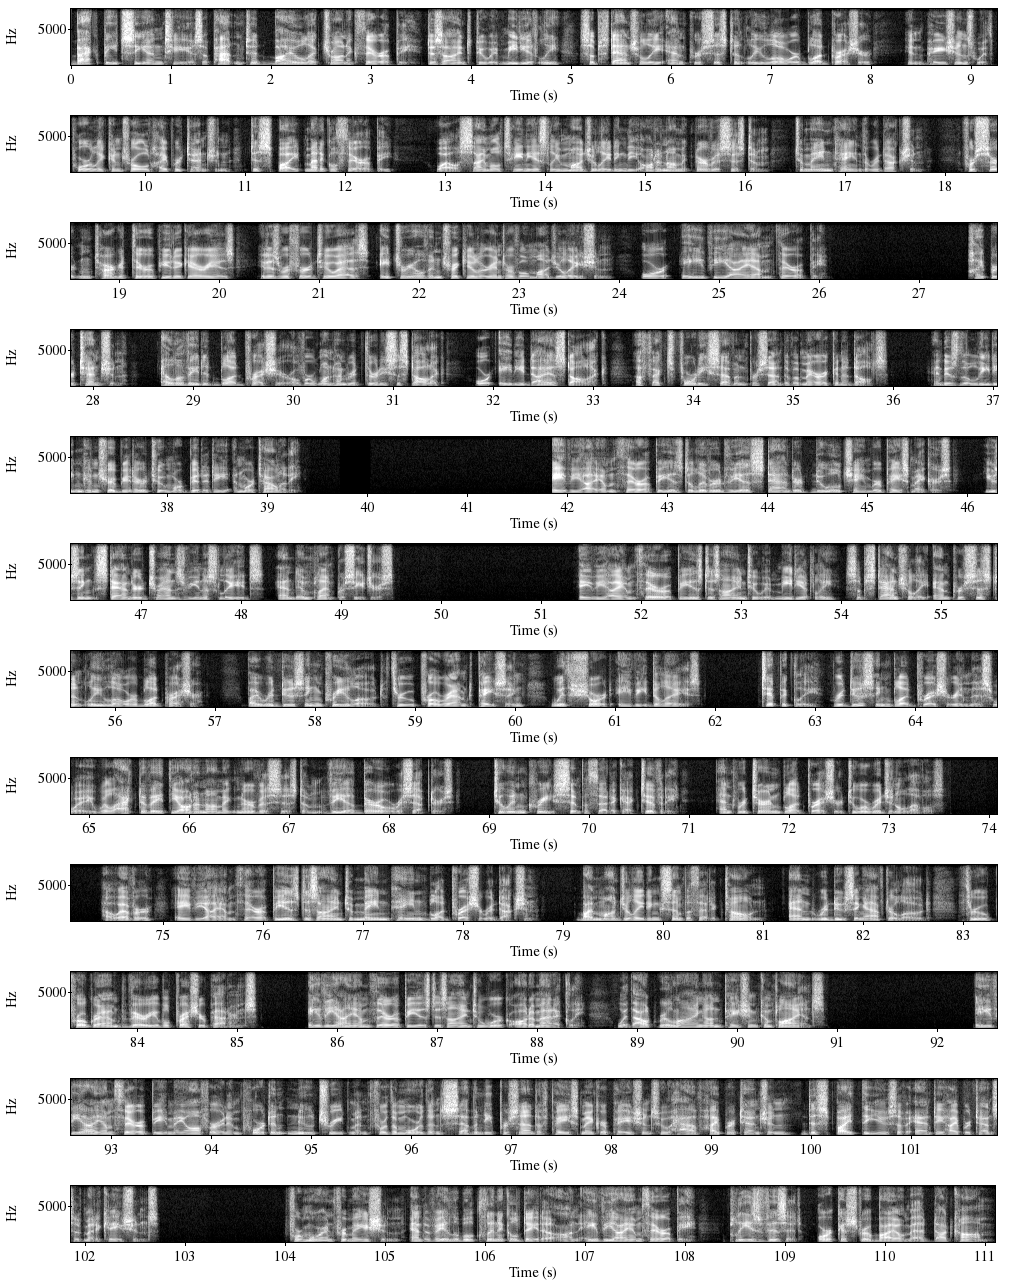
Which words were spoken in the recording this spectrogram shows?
Backbeat CNT is a patented bioelectronic therapy designed to immediately, substantially, and persistently lower blood pressure in patients with poorly controlled hypertension despite medical therapy, while simultaneously modulating the autonomic nervous system to maintain the reduction. For certain target therapeutic areas, it is referred to as atrioventricular interval modulation, or AVIM therapy. Hypertension, elevated blood pressure over 130 systolic or 80 diastolic, affects 47% of American adults and is the leading contributor to morbidity and mortality. AVIM therapy is delivered via standard dual chamber pacemakers using standard transvenous leads and implant procedures. AVIM therapy is designed to immediately, substantially, and persistently lower blood pressure by reducing preload through programmed pacing with short AV delays. Typically, reducing blood pressure in this way will activate the autonomic nervous system via baroreceptors to increase sympathetic activity and return blood pressure to original levels. However, AVIM therapy is designed to maintain blood pressure reduction by modulating sympathetic tone and reducing afterload through programmed variable pressure patterns. AVIM therapy is designed to work automatically without relying on patient compliance. AVIM therapy may offer an important new treatment for the more than 70% of pacemaker patients who have hypertension despite the use of antihypertensive medications. For more information and available clinical data on AVIM therapy, please visit orchestrabiomed.com.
